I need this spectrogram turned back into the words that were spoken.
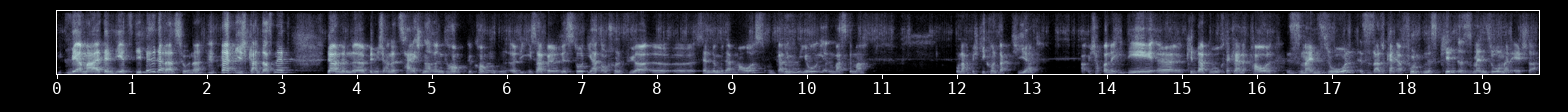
wer, malt denn jetzt die Bilder dazu? Ne? ich kann das nicht. Ja, und dann äh, bin ich an eine Zeichnerin gekommen, äh, die Isabel Risto, die hat auch schon für äh, äh Sendung mit der Maus und Galileo mhm. irgendwas gemacht. Und da habe ich die kontaktiert. Ich habe da eine Idee, äh, Kinderbuch, der kleine Paul. Es ist mein Sohn, es ist also kein erfundenes Kind, es ist mein Sohn, mein echter.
